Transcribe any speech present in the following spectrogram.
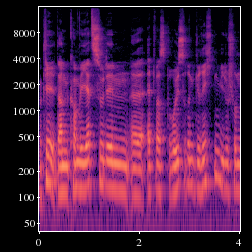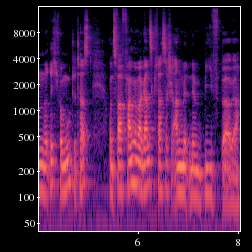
Okay, dann kommen wir jetzt zu den äh, etwas größeren Gerichten, wie du schon richtig vermutet hast. Und zwar fangen wir mal ganz klassisch an mit einem Beef Burger.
